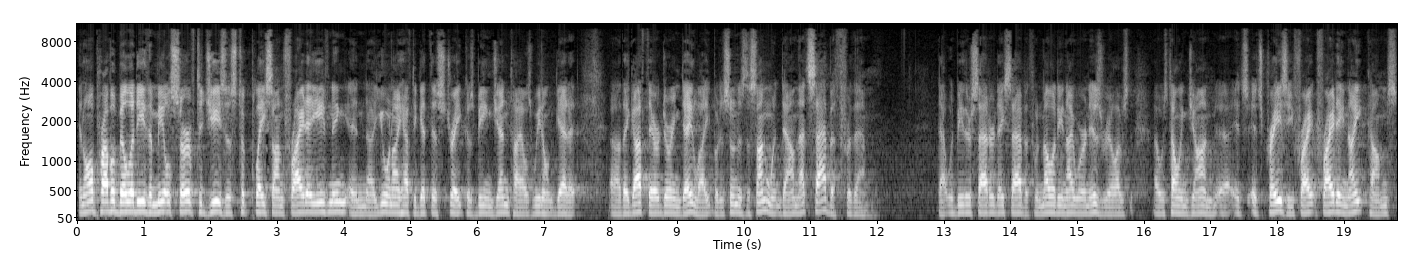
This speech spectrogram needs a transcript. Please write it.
In all probability, the meal served to Jesus took place on Friday evening, and uh, you and I have to get this straight because being Gentiles, we don't get it. Uh, they got there during daylight, but as soon as the sun went down, that's Sabbath for them. That would be their Saturday Sabbath. When Melody and I were in Israel, I was, I was telling John, uh, it's, it's crazy. Fri- Friday night comes,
